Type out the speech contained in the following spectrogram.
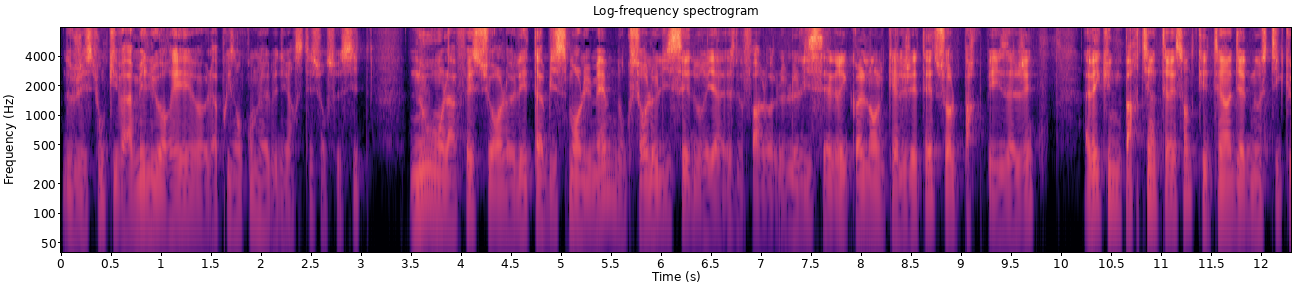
de gestion qui va améliorer euh, la prise en compte de la biodiversité sur ce site. Nous, on l'a fait sur l'établissement lui-même, donc sur le lycée, de, enfin, le, lycée agricole dans lequel j'étais, sur le parc paysager, avec une partie intéressante qui était un diagnostic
